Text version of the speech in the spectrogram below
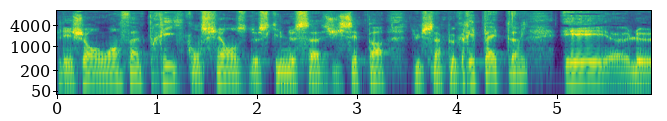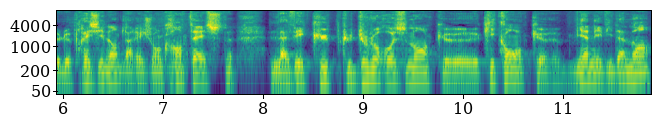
les gens ont enfin pris conscience de ce qu'il ne s'agissait pas d'une simple grippette, et euh, le, président de la région Grand Est l'a vécu plus douloureusement que quiconque, bien évidemment,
